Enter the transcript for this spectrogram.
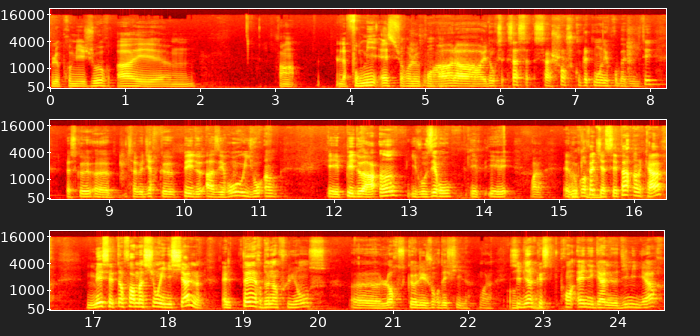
le premier jour, A est. euh, Enfin, la fourmi est sur le point A. Voilà, et donc ça, ça, ça change complètement les probabilités, parce que ça veut dire que P de A0, il vaut 1, et P de A1, il vaut 0. Et, et voilà. Et donc en fait, ce n'est pas un quart, mais cette information initiale, elle perd de l'influence lorsque les jours défilent. Voilà. Si bien que si tu prends n égale 10 milliards,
